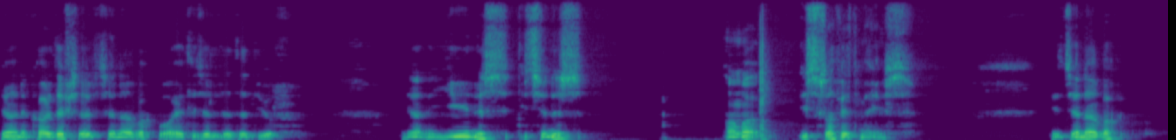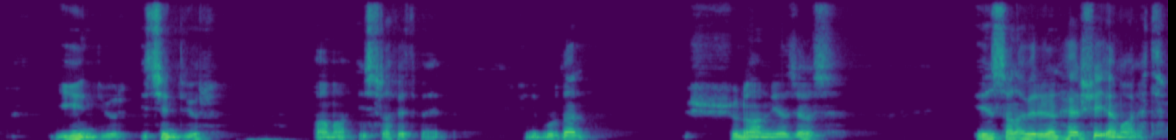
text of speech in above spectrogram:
Yani kardeşler Cenab-ı Hak bu ayet-i cellede diyor. Yani yiyiniz, içiniz ama israf etmeyiniz. E, Cenab-ı Hak yiyin diyor, için diyor ama israf etmeyin. Şimdi buradan şunu anlayacağız. İnsana verilen her şey emanet.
